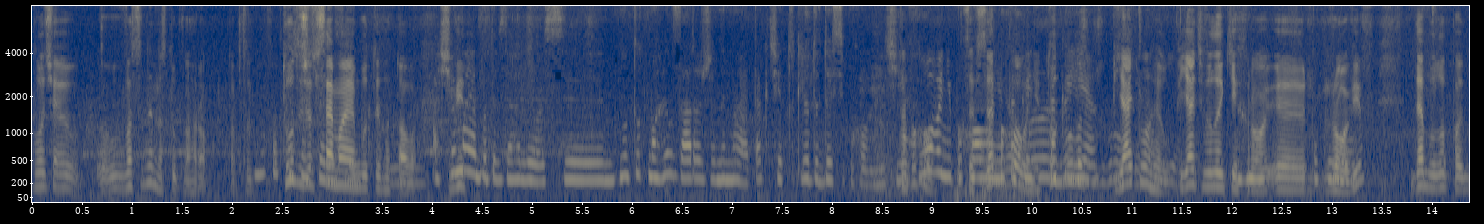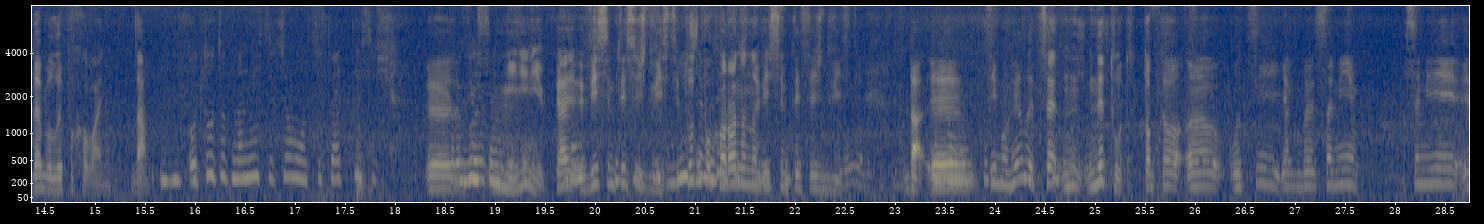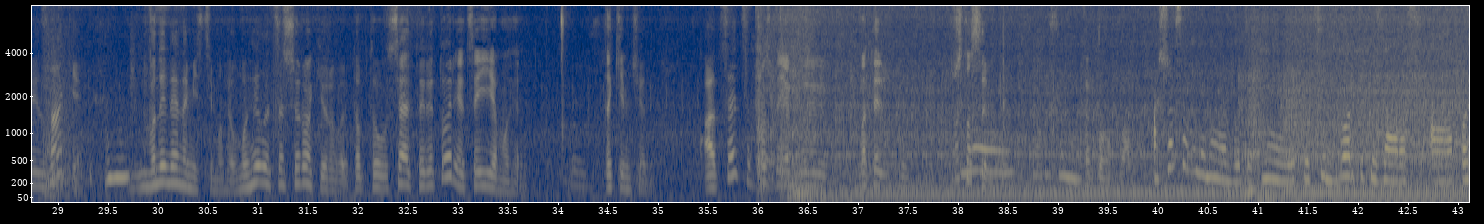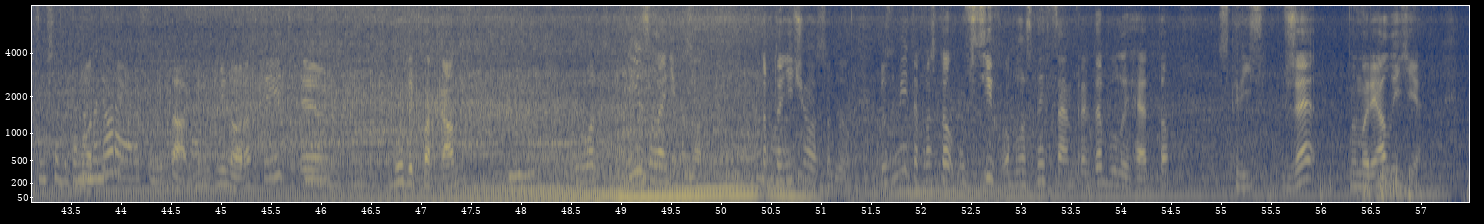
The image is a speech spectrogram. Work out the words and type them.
получаю, восени наступного року. Тобто Ну, тут вже все має бути готово. А що Від- має бути взагалі? Ось е, ну тут могил зараз вже немає, так? Чи тут люди досі поховані? Чи є? Поховані, Це все поховані. поховані. так, Тут так було п'ять могил, п'ять великих є. ровів, де було по- де були поховання. Да. Отут от на місці цьому ці 5 тисяч. Е, Вісім ні, ні, ні, 8200. Тут Вісім похоронено тисяч 8200. Да, е, ці могили це не тут. Тобто е, оці якби самі. Самі е, знаки, вони не на місці могил. Могили це широкі рови. Тобто вся територія це і є могила. Таким чином. А це, це просто якби матері... просто символ такого плану. А що взагалі має бути? Ну, як ці бортики зараз, а потім ще буде на Бортики. минора, я розумію. Так, мінора стоїть, е, буде паркан от, і зелені газони. Тобто нічого особливого. Розумієте, просто у всіх обласних центрах, де були гетто, скрізь вже меморіали є.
